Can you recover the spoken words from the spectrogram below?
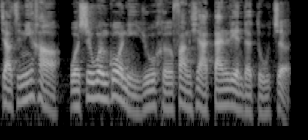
饺子你好，我是问过你如何放下单恋的读者，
